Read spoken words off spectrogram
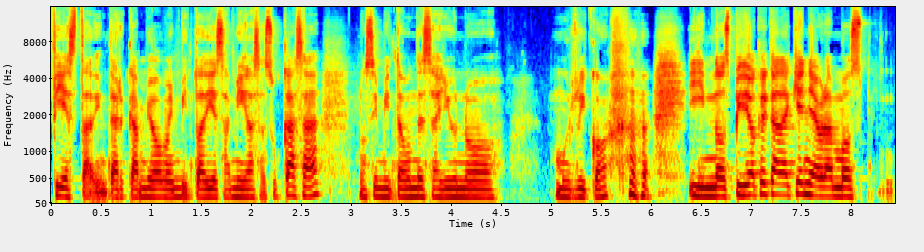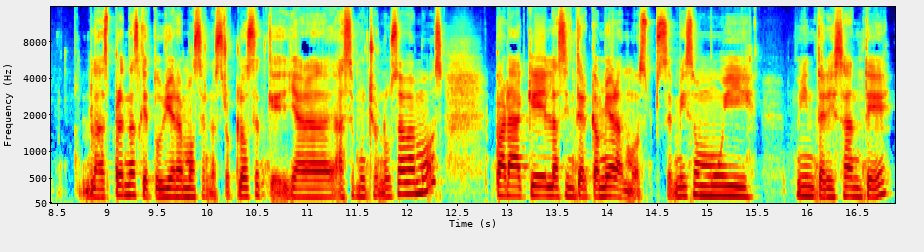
fiesta de intercambio, me invitó a 10 amigas a su casa, nos invitó a un desayuno muy rico y nos pidió que cada quien lleváramos las prendas que tuviéramos en nuestro closet que ya hace mucho no usábamos para que las intercambiáramos. Se me hizo muy muy interesante.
